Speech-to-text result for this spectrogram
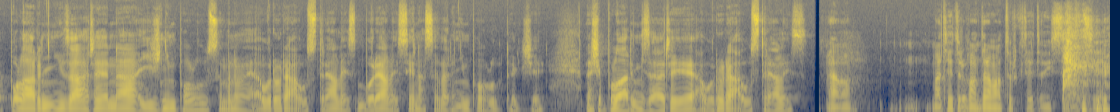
polární záře na jižním polu se jmenuje Aurora Australis, Borealis je na severním polu, takže naše polární záře je Aurora Australis. Ano, Matej Truban, dramaturg této inscenace.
